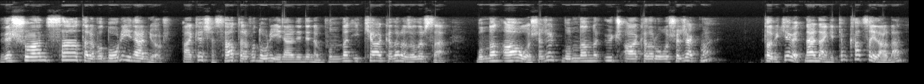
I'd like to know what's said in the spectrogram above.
Ve şu an sağ tarafa doğru ilerliyor. Arkadaşlar sağ tarafa doğru ilerlediğinde bundan 2A kadar azalırsa bundan A oluşacak. Bundan da 3A kadar oluşacak mı? Tabii ki evet. Nereden gittim? Katsayılardan.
